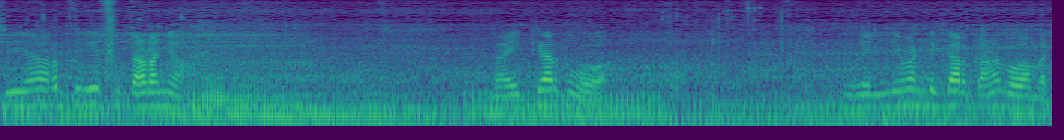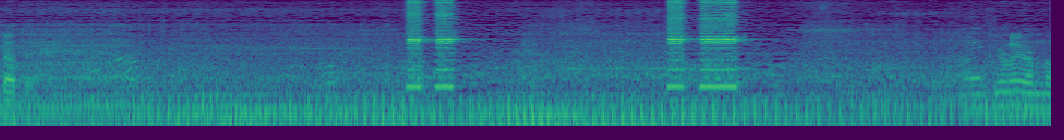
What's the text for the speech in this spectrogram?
സി ആർ പി എഫ് തടഞ്ഞോ? ബൈക്കുകാർക്ക് പോവാം. വലിയ വണ്ടിക്കാർക്കാണ് പോകാൻ പറ്റാത്തത്. അങ്കിളെ ഒന്ന്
